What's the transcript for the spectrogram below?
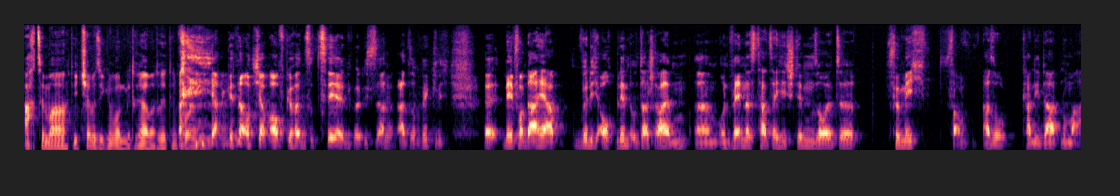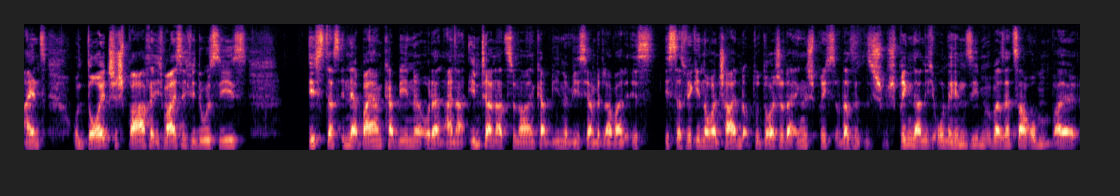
18 Mal die Champions League gewonnen mit Real Madrid in Folge. Ja, genau. Ich habe aufgehört zu zählen, würde ich sagen. Also wirklich. Äh, nee, von daher würde ich auch blind unterschreiben. Ähm, und wenn es tatsächlich stimmen sollte, für mich, also Kandidat Nummer eins. Und deutsche Sprache, ich weiß nicht, wie du es siehst, ist das in der Bayern-Kabine oder in einer internationalen Kabine, wie es ja mittlerweile ist, ist das wirklich noch entscheidend, ob du Deutsch oder Englisch sprichst? Oder sind, springen da nicht ohnehin sieben Übersetzer rum? Weil,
